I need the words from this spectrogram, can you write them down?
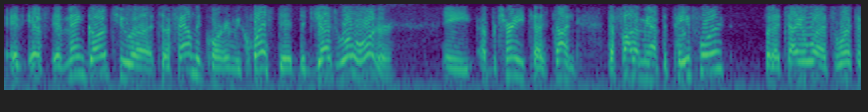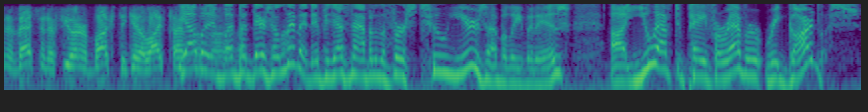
if, if if men go to a to a family court and request it, the judge will order a, a paternity test done. The father may have to pay for it, but I tell you what, it's worth an investment, of a few hundred bucks to get a lifetime. Yeah, but, uh, but, but there's a limit. If it doesn't happen in the first two years, I believe it is, uh, you have to pay forever regardless.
